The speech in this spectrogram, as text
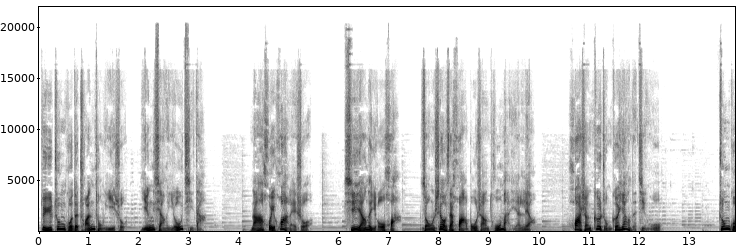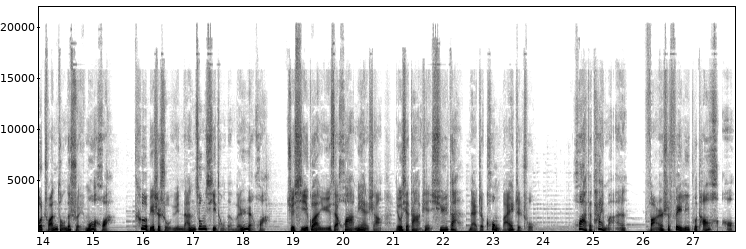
对于中国的传统艺术影响尤其大。拿绘画来说，西洋的油画。总是要在画布上涂满颜料，画上各种各样的景物。中国传统的水墨画，特别是属于南宗系统的文人画，却习惯于在画面上留下大片虚淡乃至空白之处，画得太满，反而是费力不讨好，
